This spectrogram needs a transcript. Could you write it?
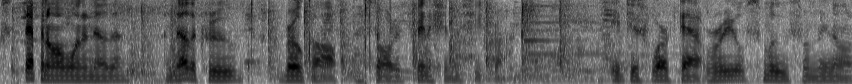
stepping on one another, another crew broke off and started finishing the sheetrock. It just worked out real smooth from then on.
